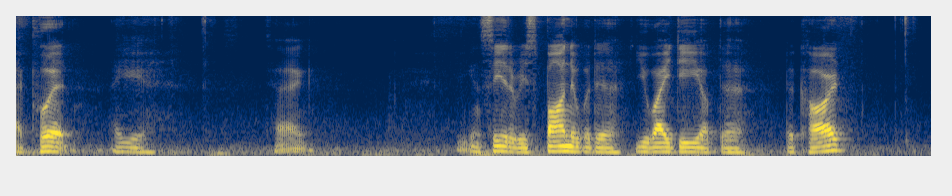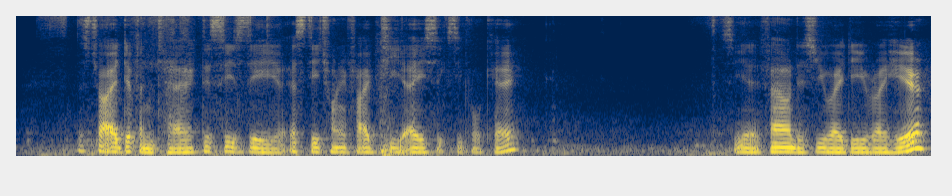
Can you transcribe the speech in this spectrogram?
I put a tag. You can see it responded with the UID of the, the card. Let's try a different tag. This is the ST25TA64K. see I found this UID right here.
